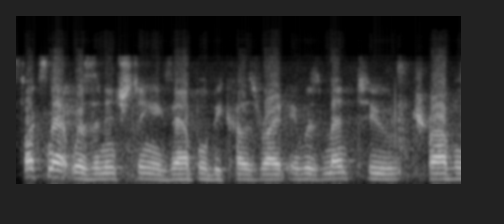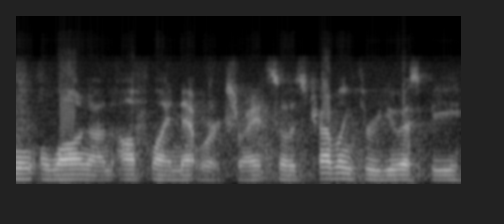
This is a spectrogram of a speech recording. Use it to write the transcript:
Stuxnet was an interesting example because, right, it was meant to travel along on offline networks, right? So it's traveling through USB.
